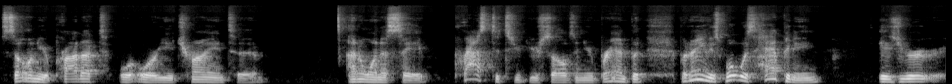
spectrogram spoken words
selling your product or, or are you trying to, I don't want to say prostitute yourselves and your brand. But but anyways, what was happening is you're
